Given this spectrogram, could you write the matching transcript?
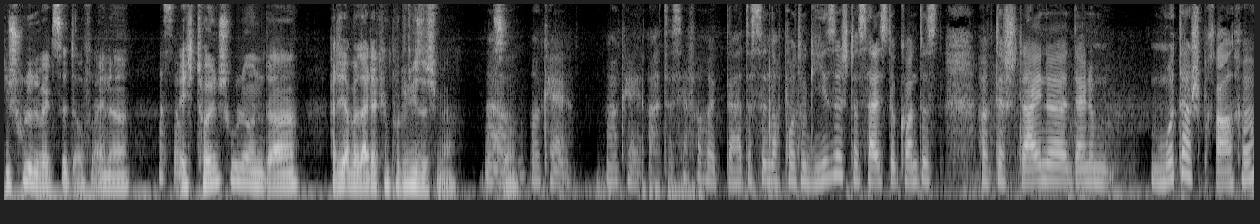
die Schule gewechselt auf eine Ach so. echt tollen Schule und da hatte ich aber leider kein Portugiesisch mehr. Ah, So. okay. Okay, ach, das ist ja verrückt. Da hattest du noch Portugiesisch, das heißt, du konntest praktisch deine, deine Muttersprache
